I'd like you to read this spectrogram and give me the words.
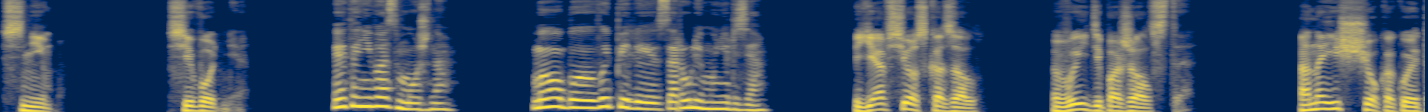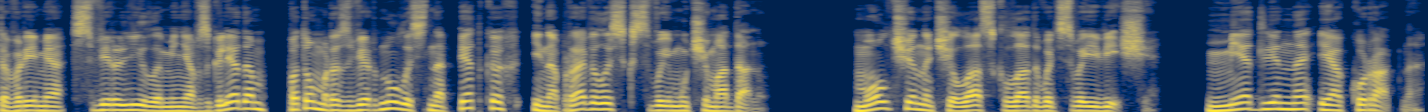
С ним. Сегодня. Это невозможно. Мы оба выпили, за руль ему нельзя. Я все сказал. Выйди, пожалуйста. Она еще какое-то время сверлила меня взглядом, потом развернулась на пятках и направилась к своему чемодану. Молча начала складывать свои вещи. Медленно и аккуратно,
